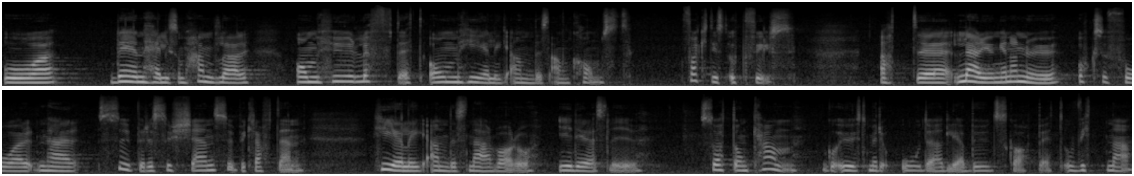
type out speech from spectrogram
och det är en helg som handlar om hur löftet om helig andes ankomst faktiskt uppfylls. Att eh, lärjungarna nu också får den här superresursen, superkraften, helig andes närvaro i deras liv. Så att de kan gå ut med det odödliga budskapet och vittna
